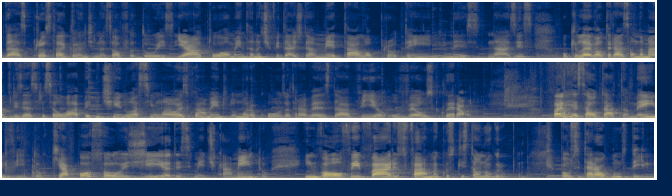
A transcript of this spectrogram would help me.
das prostaglandinas alfa-2 e atuam aumentando a atividade da metaloproteinases, o que leva à alteração da matriz extracelular, permitindo assim um maior escoamento do moracoso através da via uveoscleral. Vale ressaltar também, Vitor, que a posologia desse medicamento envolve vários fármacos que estão no grupo. Vou citar alguns deles.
